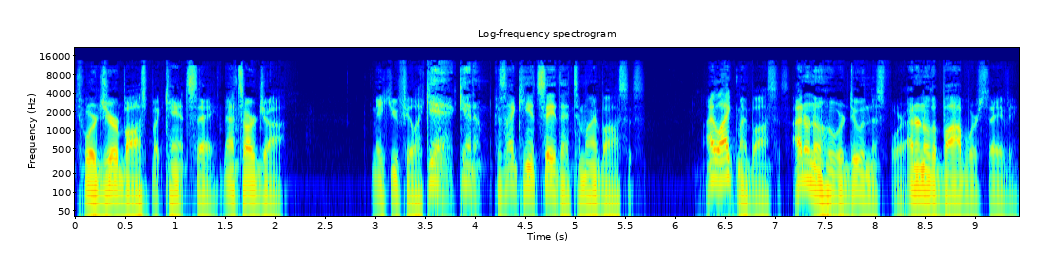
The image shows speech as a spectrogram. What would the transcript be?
towards your boss but can't say. That's our job. Make you feel like, yeah, get him, because I can't say that to my bosses. I like my bosses. I don't know who we're doing this for. I don't know the Bob we're saving.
